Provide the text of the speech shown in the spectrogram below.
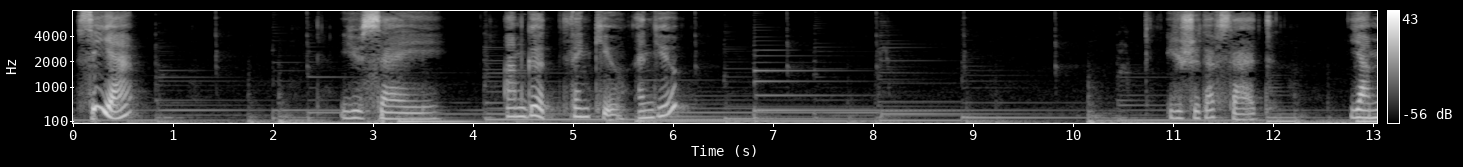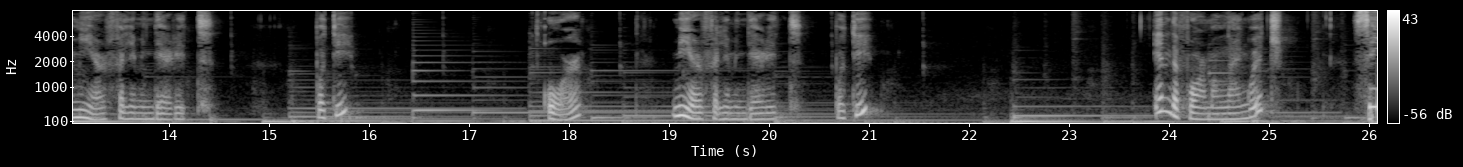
si je? You say, I'm good, thank you. And you? You should have said, Jam mirë, faleminderit. Po ti? Or, mirë, faleminderit. Po ti? In the formal language, si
